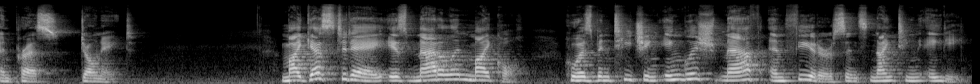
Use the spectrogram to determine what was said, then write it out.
and press donate. My guest today is Madeline Michael, who has been teaching English, math, and theater since 1980.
